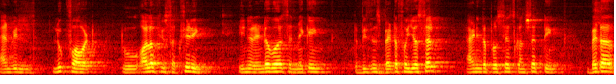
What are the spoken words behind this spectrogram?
and we'll look forward to all of you succeeding in your endeavors and making the business better for yourself and in the process constructing better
